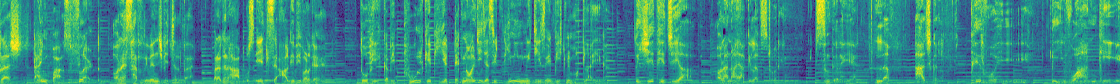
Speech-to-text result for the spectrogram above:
crush time pass flirt और ऐसा रिवेंज भी चलता है। पर अगर आप उस एज से आगे भी बढ़ गए हैं तो भी कभी भूल के भी ये टेक्नोलॉजी जैसी टीनी नीनी चीज़ें बीच में मत लाइएगा। तो ये थी जिया और अनाया की लव स्टोरी सुनते रहिए लव आजकल फिर वही दीवानगी।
